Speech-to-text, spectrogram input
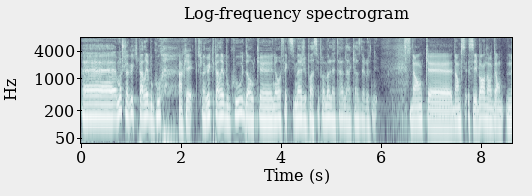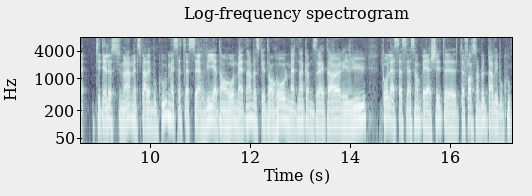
Euh, moi, je suis un gars qui parlait beaucoup. OK. Je suis un gars qui parlait beaucoup, donc euh, non, effectivement, j'ai passé pas mal de temps dans la classe de retenue. Donc, euh, donc c'est- bon. Donc, donc tu étais là souvent, mais tu parlais beaucoup, mais ça t'a servi à ton rôle maintenant parce que ton rôle maintenant comme directeur élu pour l'association PHC te, te force un peu de parler beaucoup.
